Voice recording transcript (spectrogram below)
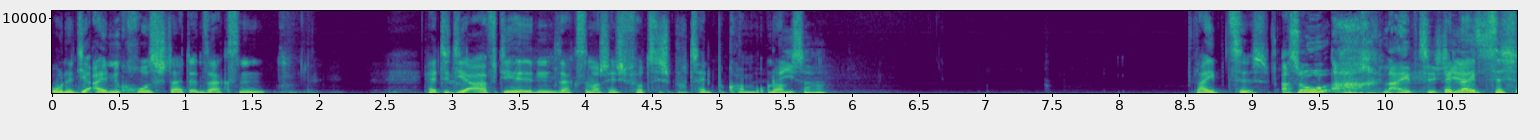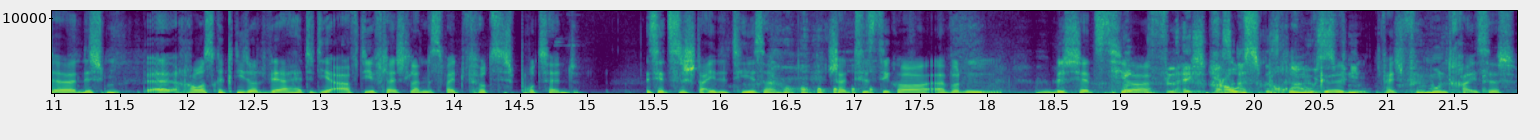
ohne die eine Großstadt in Sachsen hätte die AfD in Sachsen wahrscheinlich 40 Prozent bekommen, oder? Lisa? Leipzig. Ach so, ach, Leipzig. Wenn yes. Leipzig äh, nicht äh, rausgegliedert wäre, hätte die AfD vielleicht landesweit 40 Prozent. Ist jetzt eine steile These. Statistiker äh, würden mich jetzt hier rausprügeln. Vielleicht 35.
